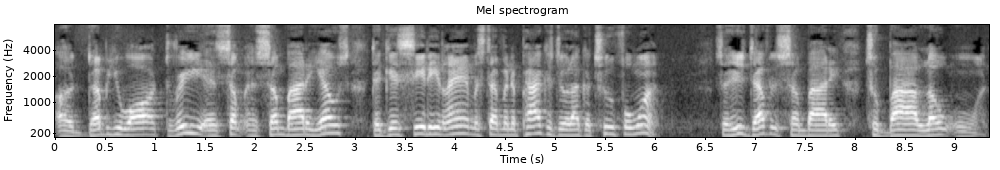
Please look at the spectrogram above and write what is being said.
a WR3 and some and somebody else to get CeeDee Lamb and stuff in the package deal like a two for one. So he's definitely somebody to buy low on.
